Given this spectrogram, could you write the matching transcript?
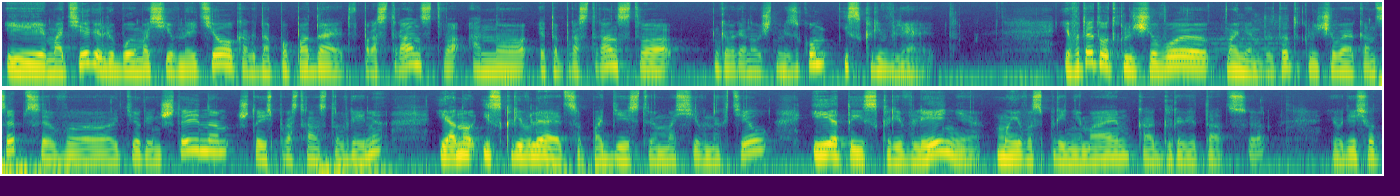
И материя, любое массивное тело, когда попадает в пространство, оно это пространство, говоря научным языком, искривляет. И вот это вот ключевой момент, вот это ключевая концепция в теории Эйнштейна, что есть пространство-время, и оно искривляется под действием массивных тел, и это искривление мы воспринимаем как гравитацию. И вот здесь вот,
